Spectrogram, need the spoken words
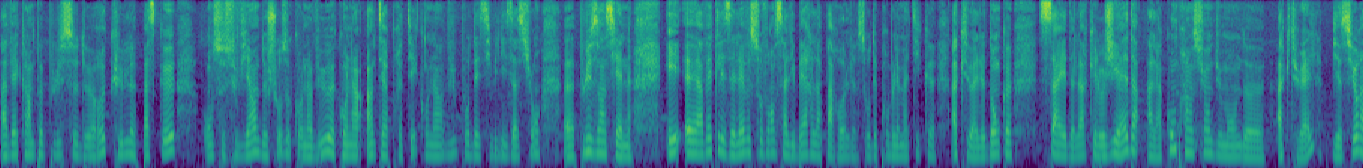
avec un peu plus de recul, parce que on se souvient de choses qu'on a vues et qu'on a interprétées, qu'on a vues pour des civilisations euh, plus anciennes. Et euh, avec les élèves, souvent, ça libère la parole sur des problématiques euh, actuelles. Donc, ça aide, l'archéologie aide à la compréhension du monde actuel, bien sûr,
